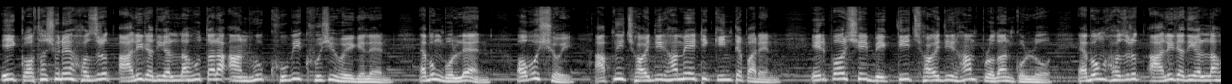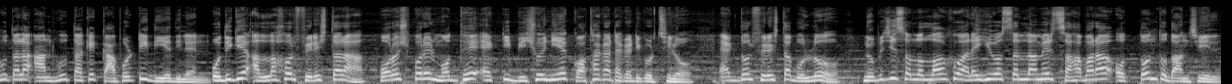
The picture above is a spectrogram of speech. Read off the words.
এই কথা শুনে হজরত আলী রাদি আল্লাহু তালা আনহু খুবই খুশি হয়ে গেলেন এবং বললেন, অবশ্যই, আপনি ছয় দিরহামে এটি কিনতে পারেন। এরপর সেই ব্যক্তি ছয় দিরহাম প্রদান করল এবং হজরত আলী রাদি আল্লাহ তালা আনহু তাকে কাপড়টি দিয়ে দিলেন। ওদিকে আল্লাহর ফেরেশতারা পরস্পরের মধ্যে একটি বিষয় নিয়ে কথা কাটাকাটি করছিল। একদল ফেরেশতা বলল, নবীজি সাল্লাহ আলহি ওয়াসাল্লামের সাহাবারা অত্যন্ত দানশীল।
